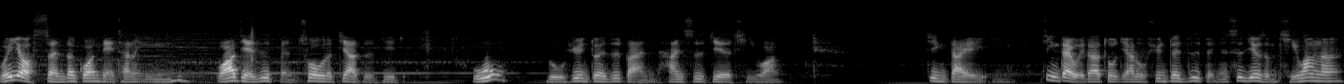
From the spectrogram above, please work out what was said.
唯有神的观点才能赢，瓦解日本错误的价值基础。五。鲁迅对日本和世界的期望。近代近代伟大作家鲁迅对日本跟世界有什么期望呢？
